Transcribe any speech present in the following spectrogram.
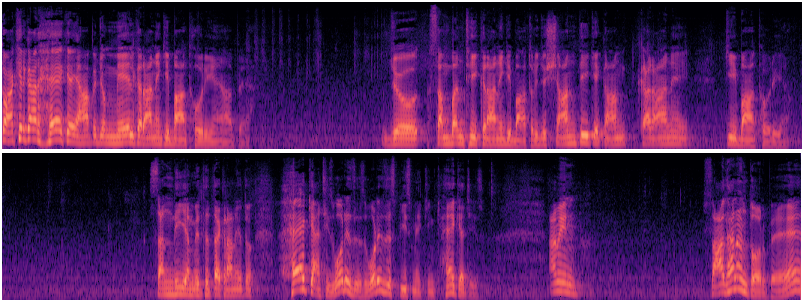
तो आखिरकार है क्या यहाँ पे जो मेल कराने की बात हो रही है यहाँ पे? जो संबंध ठीक कराने की बात हो रही है, जो शांति के काम कराने की बात हो रही है। संधि या मित्रता कराने तो है क्या चीज़? What is this what is this peace making है क्या चीज़? आई मीन साधारण तौर पे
